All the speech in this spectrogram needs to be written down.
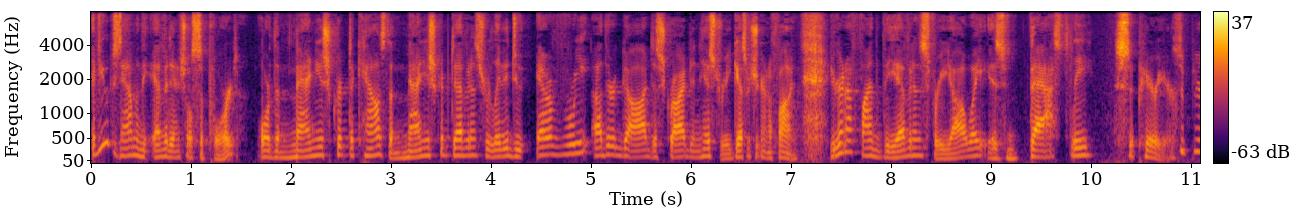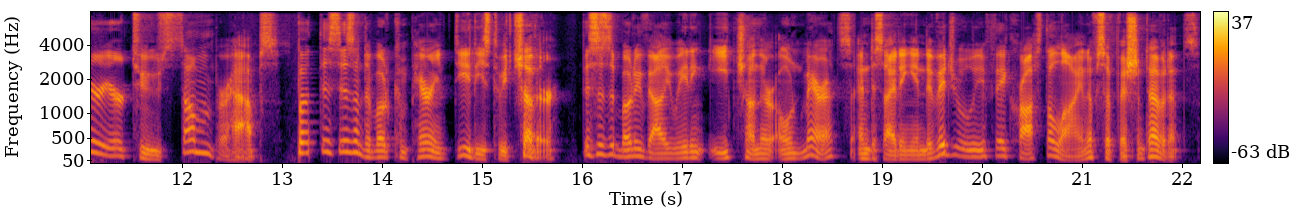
If you examine the evidential support or the manuscript accounts, the manuscript evidence related to every other God described in history, guess what you're going to find? You're going to find that the evidence for Yahweh is vastly superior. Superior to some, perhaps, but this isn't about comparing deities to each other. This is about evaluating each on their own merits and deciding individually if they cross the line of sufficient evidence.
